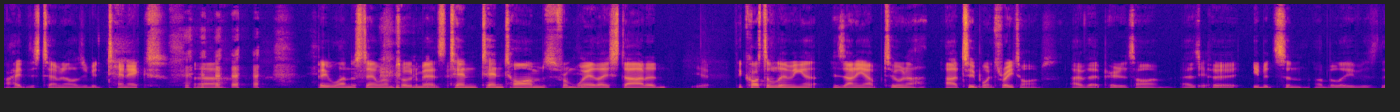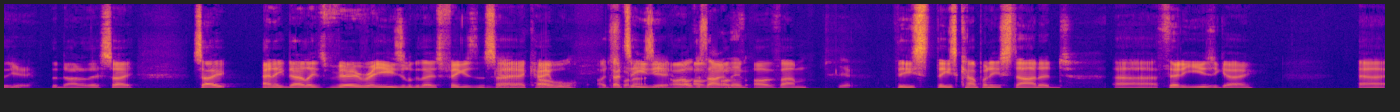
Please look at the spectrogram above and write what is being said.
I hate this terminology, but 10x. Uh, people understand what I'm talking about. It's 10, 10 times from where they started. Yeah. The cost of living is only up two and a, uh, 2.3 times over that period of time, as Yeah. per Ibbotson, I believe, is the Yeah. the data there. So, so anecdotally, it's very very easy to look at those figures and say, Yeah. okay, well, I just that's wanna- easy. yeah, I'll just own I've- them. I've, um, Yeah. these these companies started uh, 30 years ago uh,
